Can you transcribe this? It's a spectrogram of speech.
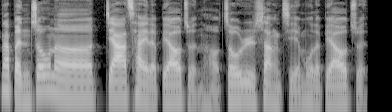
那本周呢，加菜的标准哈，周日上节目的标准，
